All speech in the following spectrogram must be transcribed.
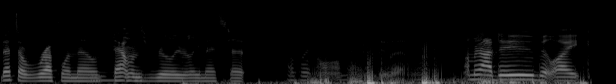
that's a rough one though. That Mhm. one's really really messed up. I was like, oh, I'm not gonna do that one. I mean, I do, but like,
